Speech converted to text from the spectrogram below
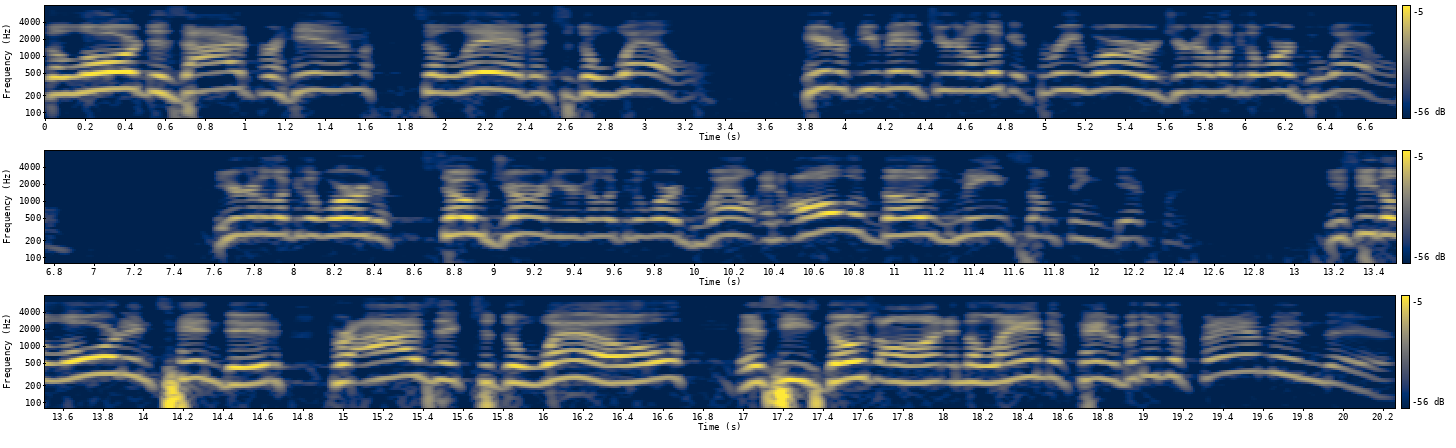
the Lord desired for him to live and to dwell. Here in a few minutes, you're going to look at three words. You're going to look at the word dwell. You're going to look at the word sojourn. You're going to look at the word dwell. And all of those mean something different. You see, the Lord intended for Isaac to dwell as he goes on in the land of Canaan. But there's a famine there.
